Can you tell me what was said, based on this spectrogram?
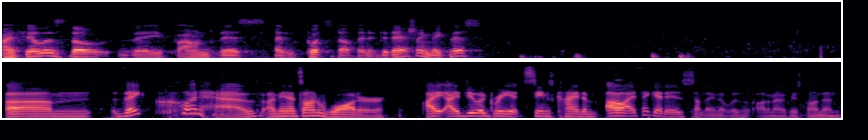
I feel as though they found this and put stuff in it. Did they actually make this? Um, they could have. I mean, it's on water. I I do agree. It seems kind of. Oh, I think it is something that was automatically spawned in.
